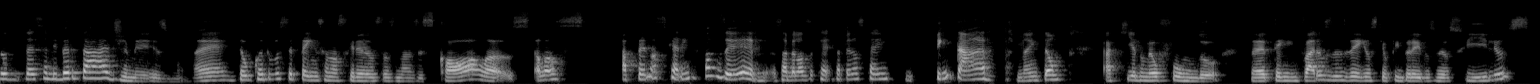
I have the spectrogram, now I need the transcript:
lado dessa liberdade mesmo, né? Então, quando você pensa nas crianças nas escolas, elas apenas querem fazer, sabe? Elas que- apenas querem pintar, né? Então, aqui no meu fundo, né, tem vários desenhos que eu pendurei dos meus filhos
